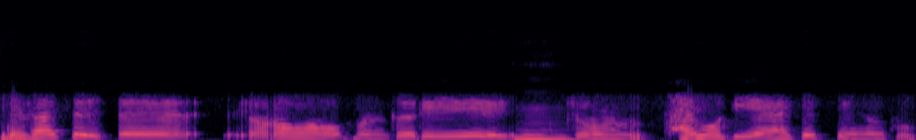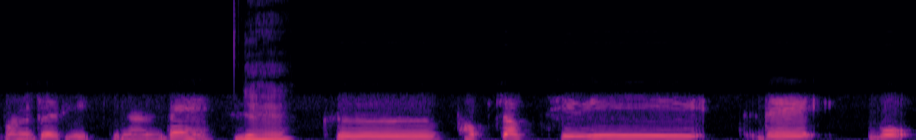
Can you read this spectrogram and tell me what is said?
음, 근데 사실 이제 여러분들이 음. 좀 잘못 이해하실 수 있는 부분들이 있긴 한데, 예. 그 법적 지위를 뭐,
